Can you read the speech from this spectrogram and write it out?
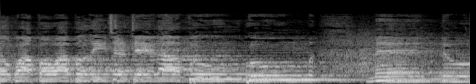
El Guapo, Abuelita de la Boom Boom, Mendoza.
